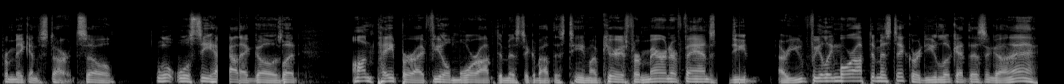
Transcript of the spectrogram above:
from making a start. So we'll we'll see how that goes. But on paper, I feel more optimistic about this team. I'm curious for Mariner fans, do you, are you feeling more optimistic, or do you look at this and go, eh?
